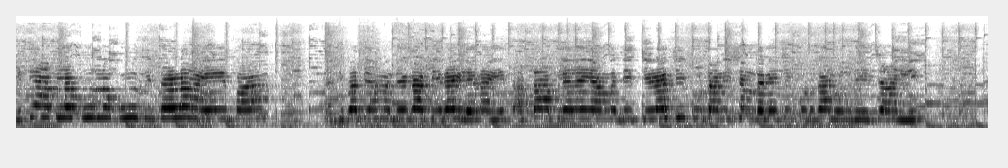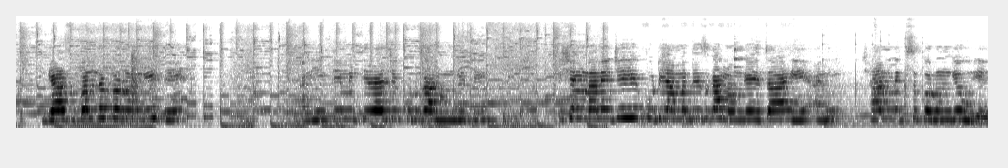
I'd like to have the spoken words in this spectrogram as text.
इथे आपला पूर्ण गूळ वितळला आहे पण अजिबात यामध्ये गाठी राहिले नाहीत. आता आपल्याला यामध्ये तिळाची कूट आणि शेंगदाण्याची कूट घालून घ्यायची आहे. गॅस बंद करून घेते. आणि इथे मी तिळाची कूट घालून घेते. शेंगदाण्याची ही कूट यामध्येच घालून घ्यायचं आहे आणि छान मिक्स करून घेऊया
